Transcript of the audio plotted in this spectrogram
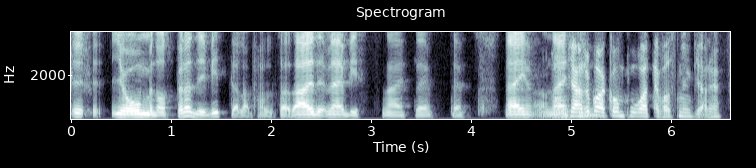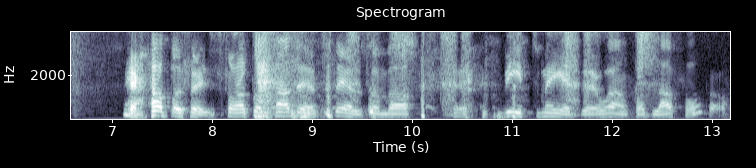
i- jo, men de spelade i vitt i alla fall. Så, nej, nej, visst. Nej, det, det, nej, De nej. kanske bara kom på att det var snyggare. Ja, precis. För att de hade ett ställ som var eh, vitt med eh, orangea blaffor på.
